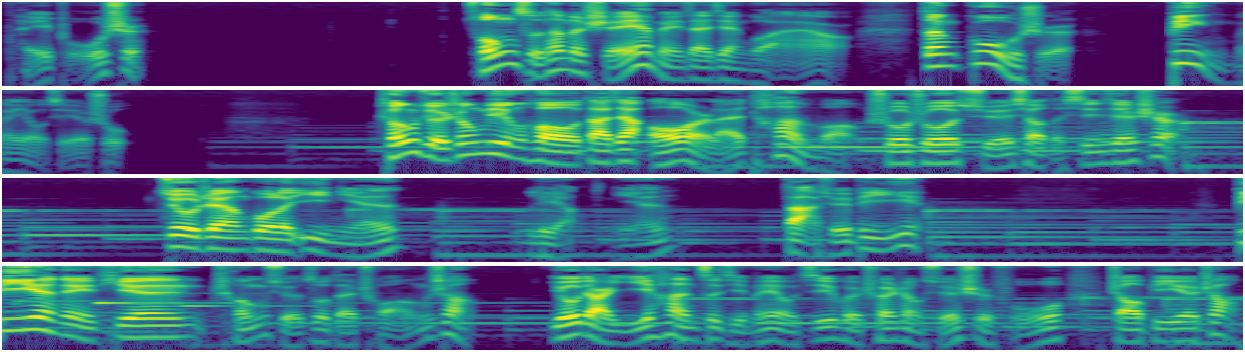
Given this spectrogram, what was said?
赔不是。从此他们谁也没再见过 L，但故事并没有结束。程雪生病后，大家偶尔来探望，说说学校的新鲜事儿。就这样过了一年、两年，大学毕业，毕业那天，程雪坐在床上，有点遗憾自己没有机会穿上学士服照毕业照。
